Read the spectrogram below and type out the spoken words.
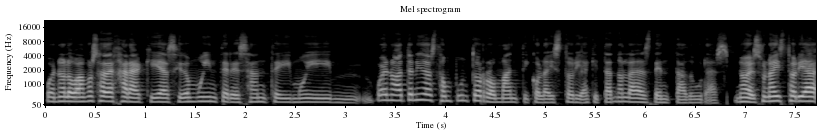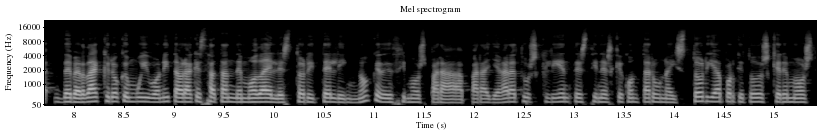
Bueno, lo vamos a dejar aquí. Ha sido muy interesante y muy, mm, bueno, ha tenido hasta un punto romántico la historia, quitando las dentaduras. No, es una historia de verdad creo que muy bonita ahora que está tan de moda el storytelling, ¿no? Que decimos para, para llegar a tus clientes tienes que contar una historia porque todos queremos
